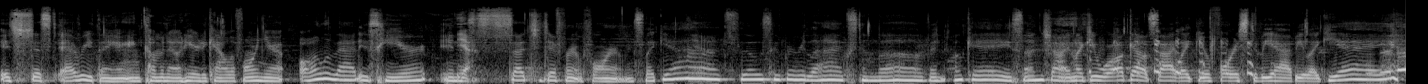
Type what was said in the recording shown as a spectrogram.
it's just everything. And coming out here to California, all of that is here in Yeah. such different forms. Like, yeah, it's so super relaxed and love and okay, sunshine. Like you walk outside, like you're forced to be happy. Like, yay.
